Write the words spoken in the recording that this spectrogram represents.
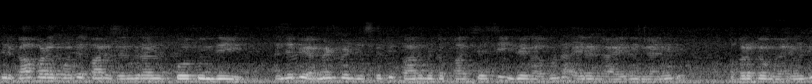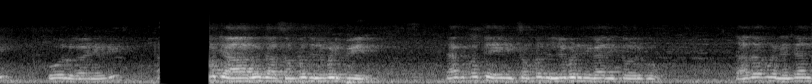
మీరు కాపాడకపోతే ఫారెస్ట్ ఎన్విరాన్మెంట్ పోతుంది అని చెప్పి అమెండ్మెంట్ తీసుకొచ్చి పార్లమెంట్లో పాస్ చేసి ఇదే కాకుండా ఐరన్ ఐరన్ కానివ్వండి అబ్రకం కానివ్వండి కోల్ కానివ్వండి ఆ రోజు ఆ సంపద నిలబడిపోయింది. లేకపోతే ఈ సంపద నిలబడింది కాదు ఇంతవరకు. దాదాపు నిందాల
